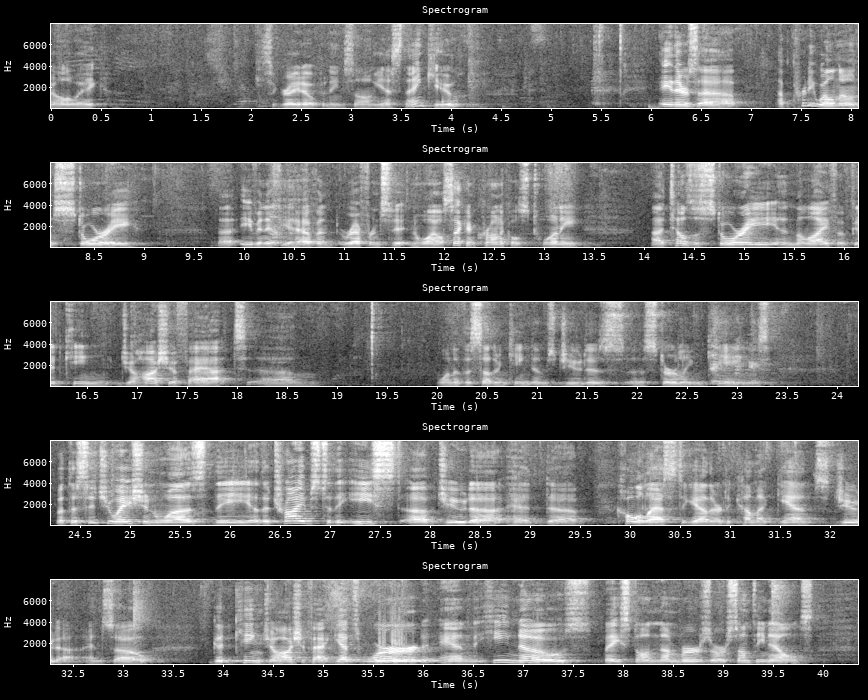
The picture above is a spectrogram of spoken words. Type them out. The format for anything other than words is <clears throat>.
We all awake? It's a great opening song. Yes, thank you. Hey, there's a, a pretty well known story, uh, even if you haven't referenced it in a while. Second Chronicles 20 uh, tells a story in the life of good King Jehoshaphat, um, one of the southern kingdoms, Judah's uh, sterling kings. But the situation was the, uh, the tribes to the east of Judah had coalesced together to come against Judah. And so good King Jehoshaphat gets word, and he knows, based on numbers or something else,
